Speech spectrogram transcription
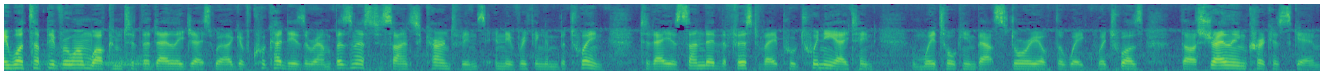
Hey, what's up, everyone? Welcome to the Daily Jace, where I give quick ideas around business to science to current events and everything in between. Today is Sunday, the 1st of April 2018, and we're talking about Story of the Week, which was the Australian cricket scam.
